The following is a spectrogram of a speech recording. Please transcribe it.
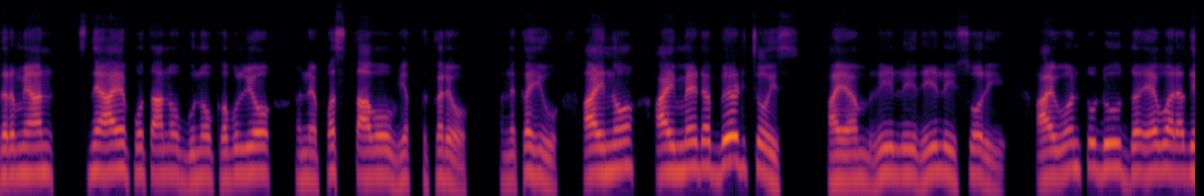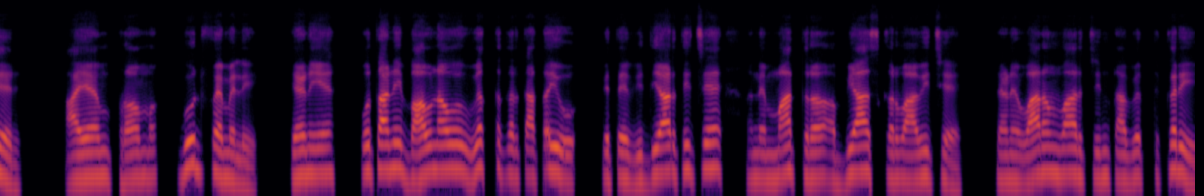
દરમિયાન સ્નેહાએ પોતાનો ગુનો કબૂલ્યો અને પસ્તાવો વ્યક્ત કર્યો અને કહ્યું I know I made a bad choice I am really really sorry I want to do the ever again I am from good family તેણીએ પોતાની ભાવનાઓ વ્યક્ત કરતા કહ્યું કે તે વિદ્યાર્થી છે અને માત્ર અભ્યાસ કરવા આવી છે. તેણે વારંવાર ચિંતા વ્યક્ત કરી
